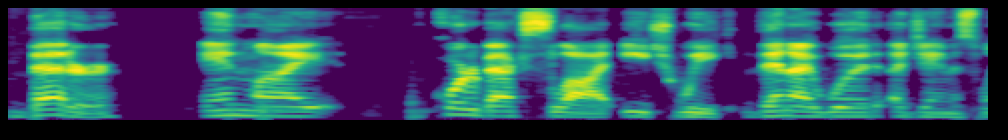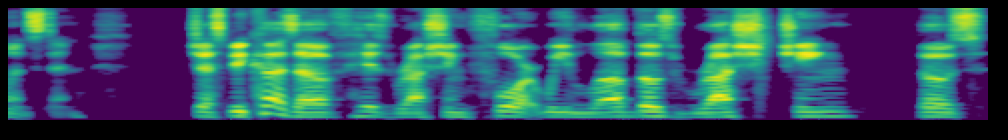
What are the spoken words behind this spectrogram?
better in my quarterback slot each week than I would a Jameis Winston just because of his rushing floor. We love those rushing those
